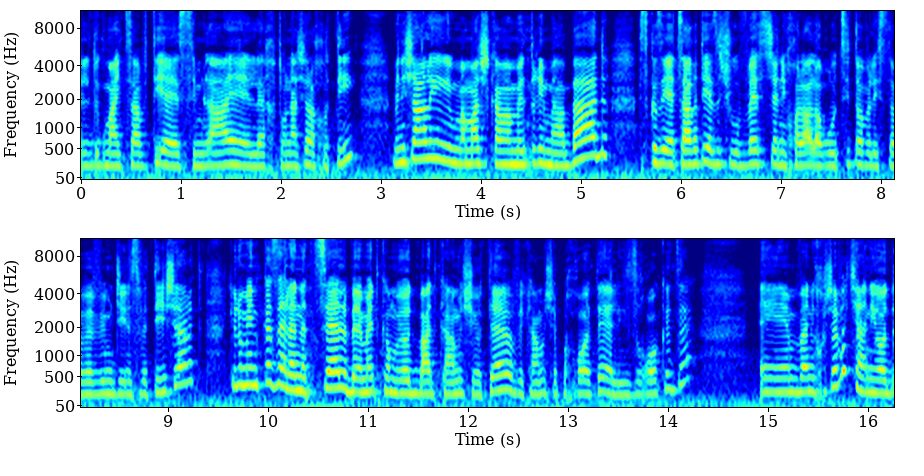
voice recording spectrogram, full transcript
לדוגמה, הצבתי uh, שמלה uh, לחתונה של אחותי, ונשאר לי ממש כמה מטרים מהבד, אז כזה יצרתי איזשהו וסט שאני יכולה לרוץ איתו ולהסתובב עם ג'ינס וטישרט. כאילו מין כזה לנצל באמת כמויות בד כמה שיותר וכמה שפחות uh, לזרוק את זה. Um, ואני חושבת שאני עוד,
